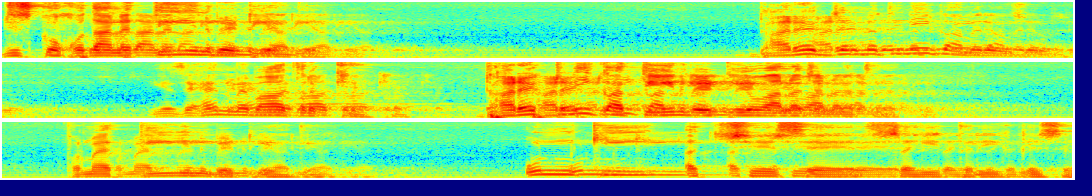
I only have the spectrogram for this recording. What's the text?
जिसको खुदा ने तीन बेटियाँ दी। डायरेक्ट जन्नती नहीं कहा मेरे हुजूर। ये जहन में बात रखे। डायरेक्ट नहीं कहा तीन बेटियों वाला जन्नत है। फरमाया तीन बेटियाँ दी। उनकी अच्छे से सही तरीके से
